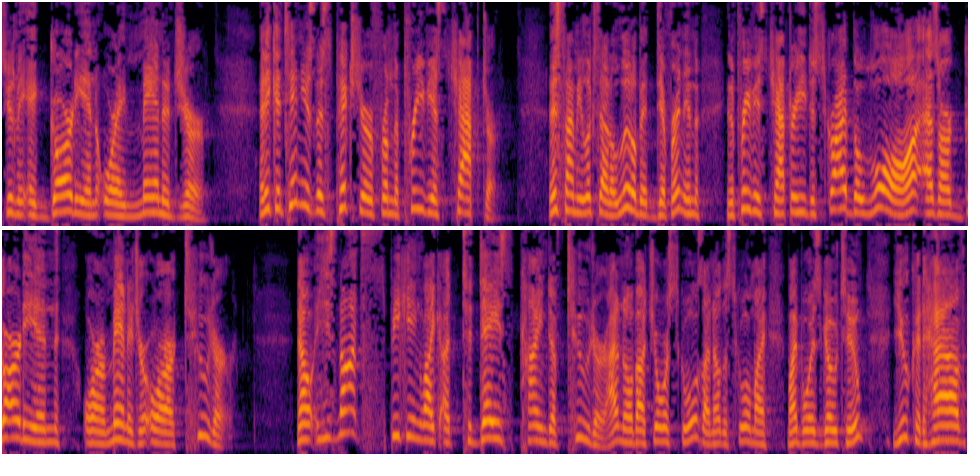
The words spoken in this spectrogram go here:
excuse me, a guardian or a manager. And he continues this picture from the previous chapter. This time he looks at it a little bit different. In the, in the previous chapter, he described the law as our guardian or our manager or our tutor. Now, he's not speaking like a today's kind of tutor. I don't know about your schools. I know the school my, my boys go to. You could have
